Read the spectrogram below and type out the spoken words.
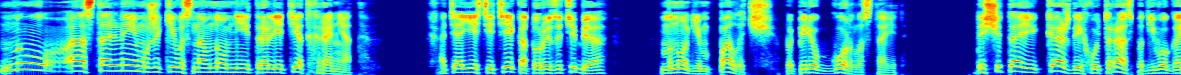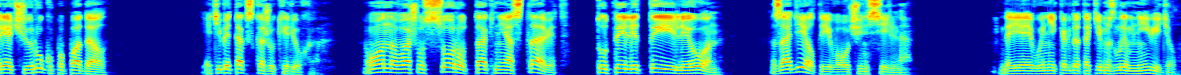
Ну, а остальные мужики в основном нейтралитет хранят. Хотя есть и те, которые за тебя. Многим Палыч поперек горла стоит. Да считай, каждый хоть раз под его горячую руку попадал. Я тебе так скажу, Кирюха. Он вашу ссору так не оставит. Тут или ты, или он. Задел ты его очень сильно. Да я его никогда таким злым не видел,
